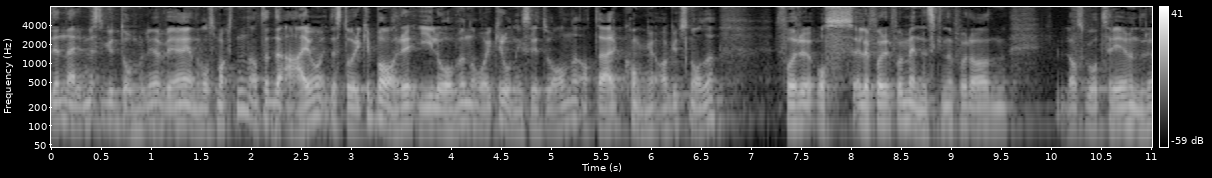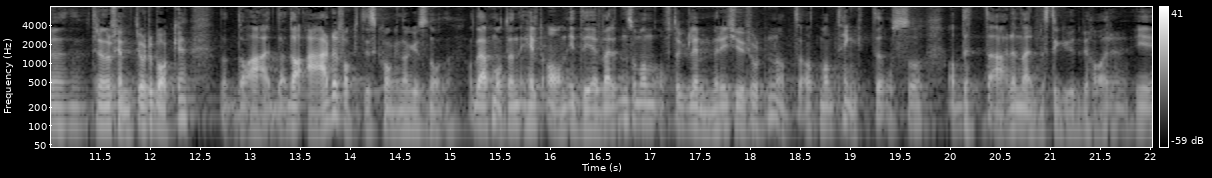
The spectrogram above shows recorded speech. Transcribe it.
det nærmest guddommelige ved enevoldsmakten. At det, er jo, det står ikke bare i loven og i kroningsritualene at det er konge av Guds nåde. For oss, eller for, for menneskene, for da La oss gå 300-350 år tilbake. Da er, da er, det faktisk kongen av Guds nåde. Og Det er på en måte en helt annen idéverden som man ofte glemmer i 2014. At, at man tenkte også at dette er den nærmeste Gud vi har i,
